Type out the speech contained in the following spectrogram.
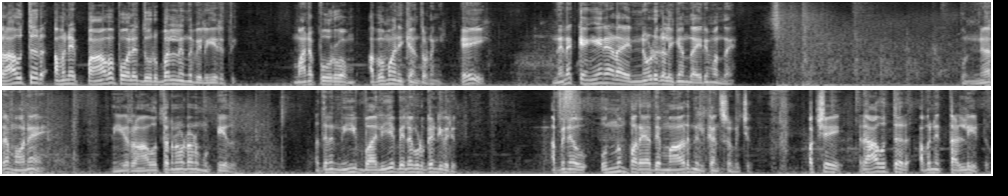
റാവുത്തർ അവനെ പാവ പോലെ ദുർബലനെന്ന് വിലയിരുത്തി. മനഃപൂർവം അപമാനിക്കാൻ തുടങ്ങി. ഏയ് നിനക്ക് നിനക്കെങ്ങനെയാടാ എന്നോട് കളിക്കാൻ ധൈര്യം വന്നേ? പുന്നര മോനെ നീ റാവുത്തറിനോടാണ് മുട്ടിയത്. അതിന് നീ വലിയ വില കൊടുക്കേണ്ടി വരും. അഭിനവ് ഒന്നും പറയാതെ മാറി നിൽക്കാൻ ശ്രമിച്ചു. പക്ഷേ റാവുത്തർ അവനെ തള്ളിയിട്ടു.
